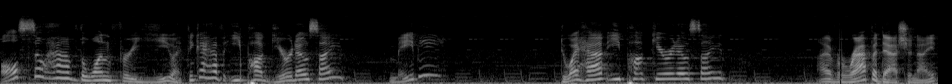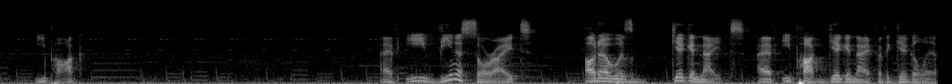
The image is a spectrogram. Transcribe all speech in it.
also have the one for you. I think I have Epoch Gyarados Maybe? Do I have Epoch Gyarados I have Rapidashinite, Epoch. I have E Venusaurite. Oh no, it was Giganite. I have Epoch Giganite for the Gigalith.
